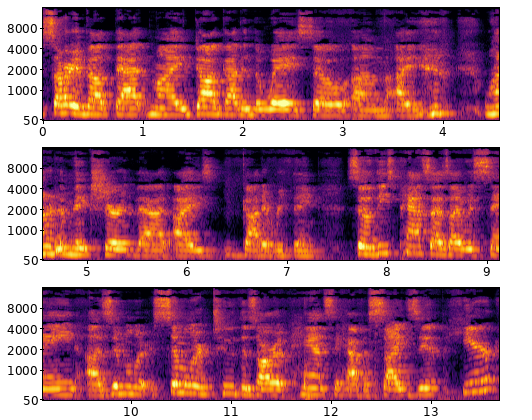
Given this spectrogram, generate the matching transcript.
Sorry about that. My dog got in the way, so um, I wanted to make sure that I got everything. So these pants, as I was saying, uh, similar, similar to the Zara pants, they have a side zip here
